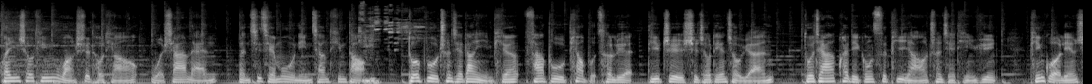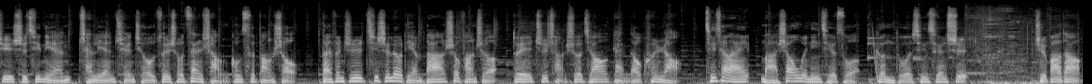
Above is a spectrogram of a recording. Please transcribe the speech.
欢迎收听《往事头条》，我是阿南。本期节目您将听到多部春节档影片发布票补策略低至十九点九元，多家快递公司辟谣春节停运，苹果连续十七年蝉联全球最受赞赏公司榜首，百分之七十六点八受访者对职场社交感到困扰。接下来马上为您解锁更多新鲜事。据报道，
